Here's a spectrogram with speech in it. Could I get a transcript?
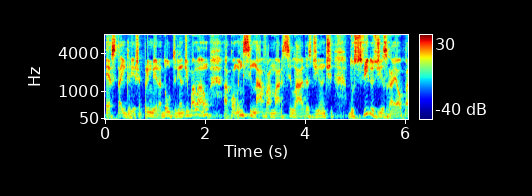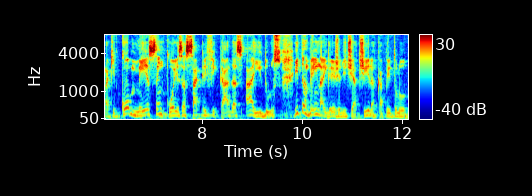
esta igreja. Primeiro, a doutrina de Balaão, a qual ensinava a amar ciladas diante dos filhos de Israel para que comessem coisas sacrificadas a ídolos. E também na igreja de Tiatira, capítulo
